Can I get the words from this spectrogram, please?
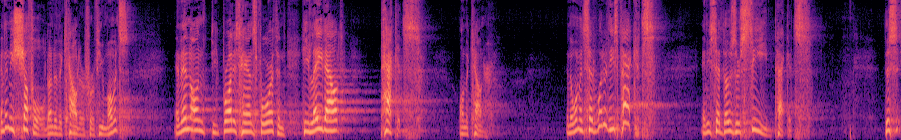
And then he shuffled under the counter for a few moments. And then on, he brought his hands forth and he laid out packets on the counter. And the woman said, What are these packets? And he said, Those are seed packets. This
